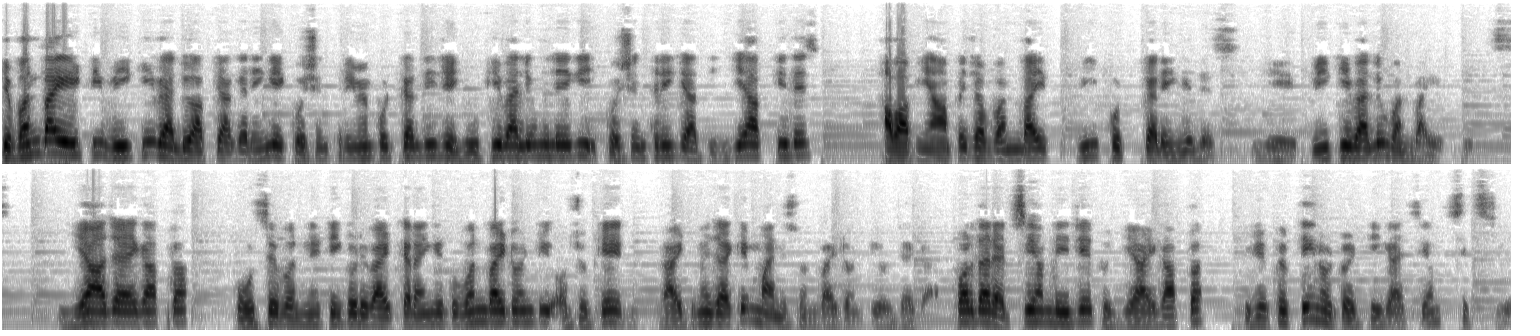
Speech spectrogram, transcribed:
कि वन बाई एटी वी की वैल्यू आप क्या करेंगे? इक्वेशन थ्री में पुट कर दीजिए। यू की वैल्यू मिलेगी। इक्वेशन थ्री क्या थी? ये आपकी दिस अब आप यहाँ पे जब वन बाई वी पुट करेंगे दिस ये वी की वैल्यू वन बाई एटी ये आ जाएगा आपका फोर से वन एटी को डिवाइड कराएँगे तो वन बाई ट्वेंटी और जो कि राइट में जाके माइनस वन बाई ट्वेंटी हो जाएगा। फर्दर एच सी एम लीजिए तो ये आएगा आपका, क्योंकि फिफ्टीन और ट्वेंटी का एच सी एम सिक्सटी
